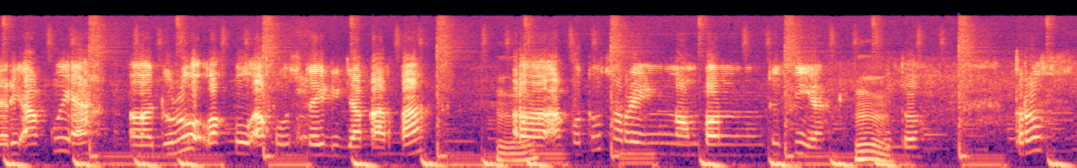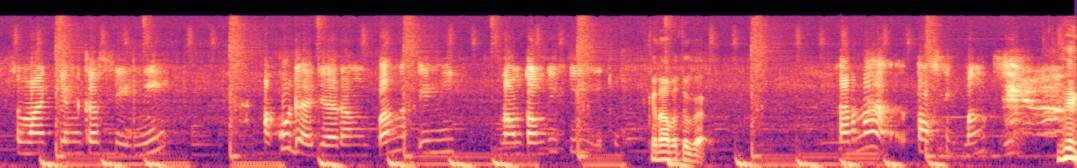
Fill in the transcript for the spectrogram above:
dari aku ya eh, dulu waktu aku stay di Jakarta Hmm. eh, aku tuh sering nonton TV ya Hmm. gitu terus semakin ke sini aku udah jarang banget ini nonton TV gitu Kenapa tuh kak? karena toxic banget sih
